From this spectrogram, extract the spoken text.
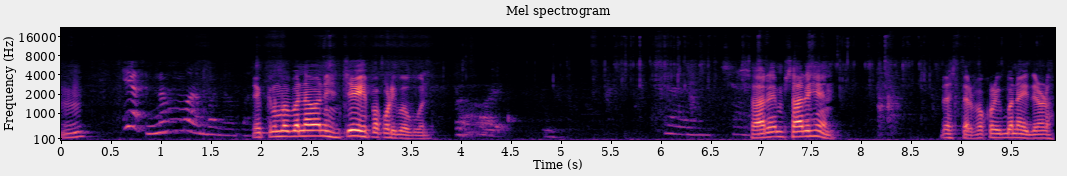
હમ? એક નંબર બનાવવાની. જેવી પકોડી બબુને? સારી એમ સારી છે ને? બસ તાર પકોડી બનાવી દેડો.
